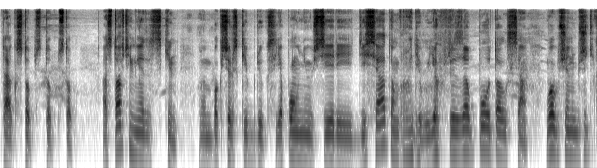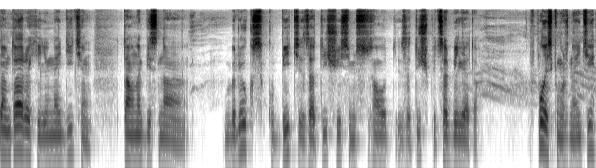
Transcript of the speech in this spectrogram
Так стоп стоп стоп. Оставьте мне этот скин боксерский брюкс я помню в серии 10 вроде бы я уже запутался в общем напишите в комментариях или найдите. Там написано брюкс купить за 1700 за 1500 билетов в поиске можно найти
